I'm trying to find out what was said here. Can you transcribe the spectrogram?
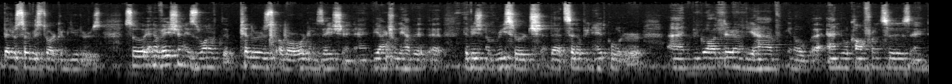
better service to our commuters. So innovation is one of the pillars of our organization, and we actually have a, a division of research that's set up in headquarters, and we go out there and we have you know uh, annual conferences, and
